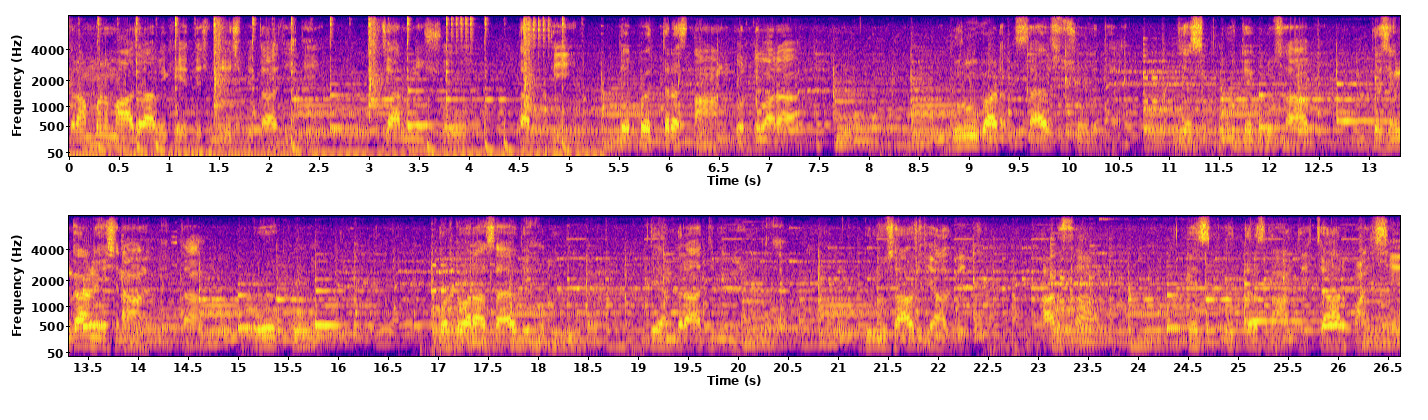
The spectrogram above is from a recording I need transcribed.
ਬ੍ਰਾਹਮਣ ਮਾਜਰਾ ਵਿਖੇ ਦਸ਼ਮੇਸ਼ ਪਿਤਾ ਜੀ ਦੀ ਚਰਨ ਛੋਹ ਧਰਤੀ ਤੇ ਪਵਿੱਤਰ ਸਥਾਨ ਗੁਰਦੁਆਰਾ ਗੁਰੂਗੜ੍ਹ ਸਾਹਿਬ ਸੁਸ਼ੋਭਿਤ ਹੈ, ਜਿਸ ਖੂਹ ਤੇ ਗੁਰੂ ਸਾਹਿਬ ਤੇ ਸਿੰਘਾਂ ਨੇ ਇਸ਼ਨਾਨ ਕੀਤਾ। ਉਹ ਖੂਹ ਗੁਰਦੁਆਰਾ ਸਾਹਿਬ ਦੀ ਹਦੂਦ ਦੇ ਅੰਦਰ ਅੱਜ ਵੀ ਮੌਜੂਦ ਹੈ। ਗੁਰੂ ਸਾਹਿਬ ਦੀ ਯਾਦ ਵਿੱਚ ਹਰ ਸਾਲ ਇਸ ਪਵਿੱਤਰ ਸਥਾਨ ਤੇ 4 5 6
